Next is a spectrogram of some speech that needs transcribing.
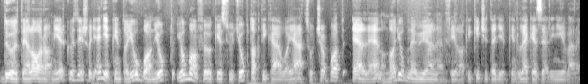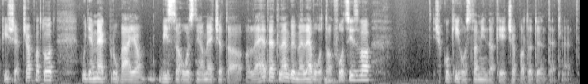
dőlt el arra a mérkőzés, hogy egyébként a jobban, jobb, jobban fölkészült, jobb taktikával játszó csapat ellen, a nagyobb nevű ellenfél, aki kicsit egyébként lekezeli nyilván a kisebb csapatot, ugye megpróbálja visszahozni a meccset a, a lehetetlenből, mert le voltak focizva, és akkor kihozta mind a két csapat a döntetlent.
